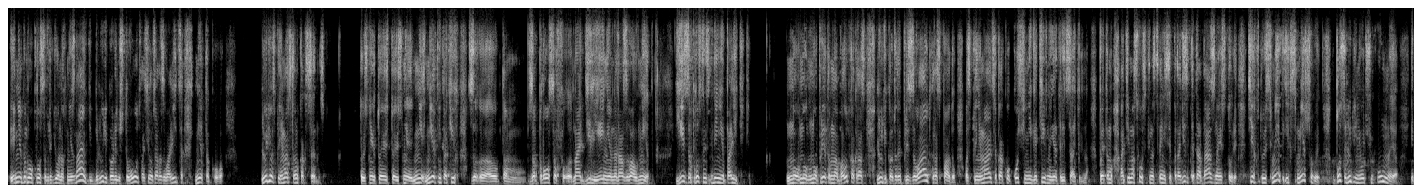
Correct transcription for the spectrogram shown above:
я ни одного вопроса в регионах не знаю, где бы люди говорили, что вот, Россия должна развалиться, нет такого люди воспринимают страну как ценность. То есть, то есть, то есть не, не, нет никаких э, там, запросов на отделение, на развал, нет. Есть запрос на изменение политики. Но, но, но при этом, наоборот, как раз люди, которые призывают к распаду, воспринимаются как очень негативно и отрицательно. Поэтому антимосковское настроение сепаратизм – это разная история. Тех, кто их, смех, их смешивает, просто люди не очень умные. И,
